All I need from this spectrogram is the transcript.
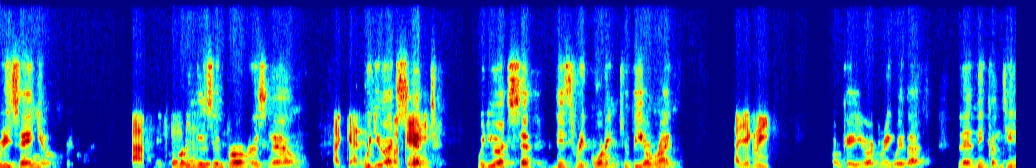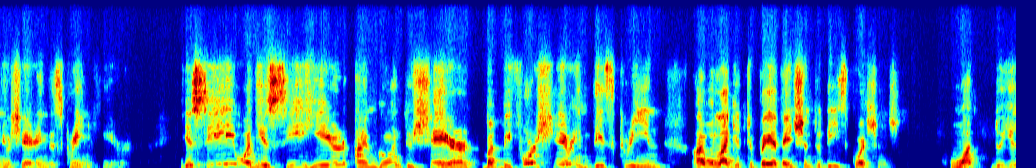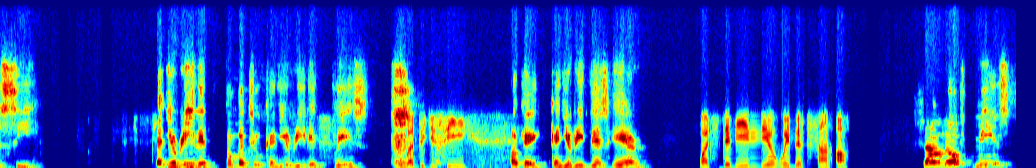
Briseño, Ah, recording is in progress now. I get it. Would you Okay. accept, would you accept this recording to be all right? I agree. Okay, you agree with that. Let me continue sharing the screen here. You see what you see here? I'm going to share, but before sharing this screen, I would like you to pay attention to these questions. What do you see? Can you read it? Number two, can you read it, please? What did you see? Okay, can you read this here? Watch the video with the sound off. Sound off means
